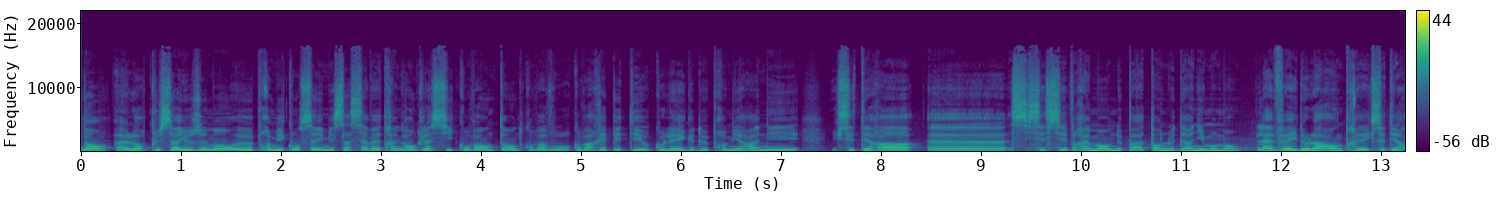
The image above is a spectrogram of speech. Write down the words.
Non, alors plus sérieusement, euh, premier conseil, mais ça, ça va être un grand classique qu'on va entendre, qu'on va, qu'on va répéter aux collègues de première année, etc. Euh, c'est vraiment ne pas attendre le dernier moment, la veille de la rentrée, etc.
